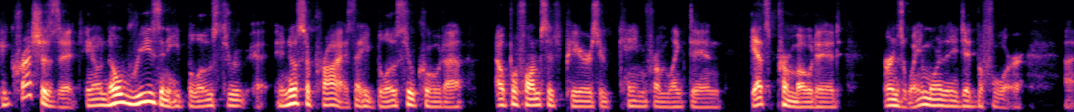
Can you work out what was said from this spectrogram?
he crushes it. You know, no reason he blows through, uh, no surprise that he blows through quota, outperforms his peers who came from LinkedIn, gets promoted, earns way more than he did before. Uh,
